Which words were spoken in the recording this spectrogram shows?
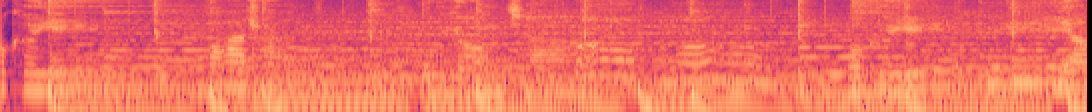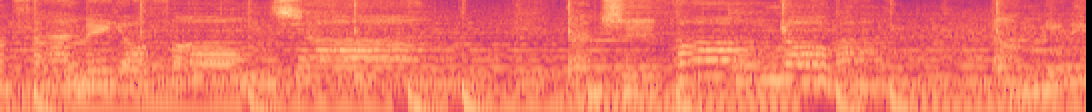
我可以划船不用桨，我可以扬帆没有风向，但是朋友啊，当你离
